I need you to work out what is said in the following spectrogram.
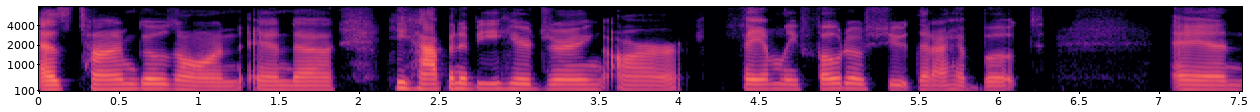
as time goes on and uh he happened to be here during our family photo shoot that I had booked and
